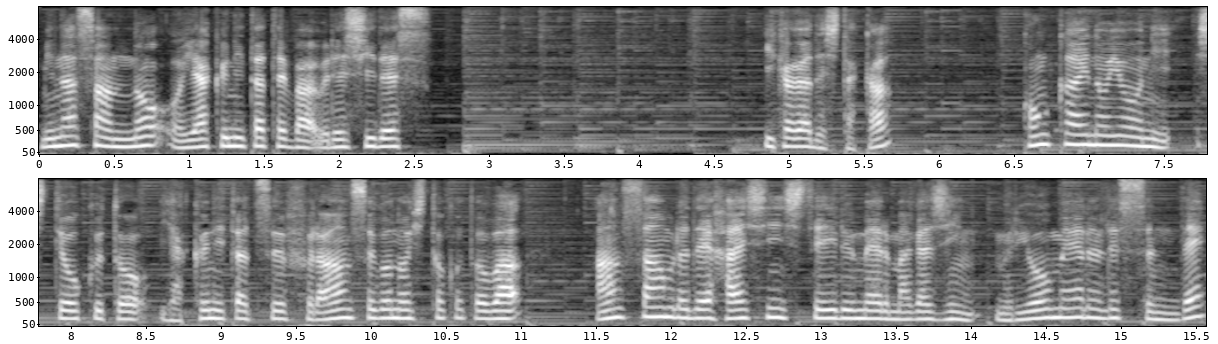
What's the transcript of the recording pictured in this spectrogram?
皆さんのお役に立てば嬉しいです。いかがでしたか 今回のようにしておくと役に立つフランス語の一言はアンサンブルで配信しているメールマガジン無料メールレッスンで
